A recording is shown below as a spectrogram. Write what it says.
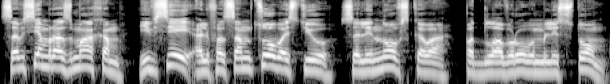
со всем размахом и всей альфасамцовостью Соленовского под лавровым листом.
